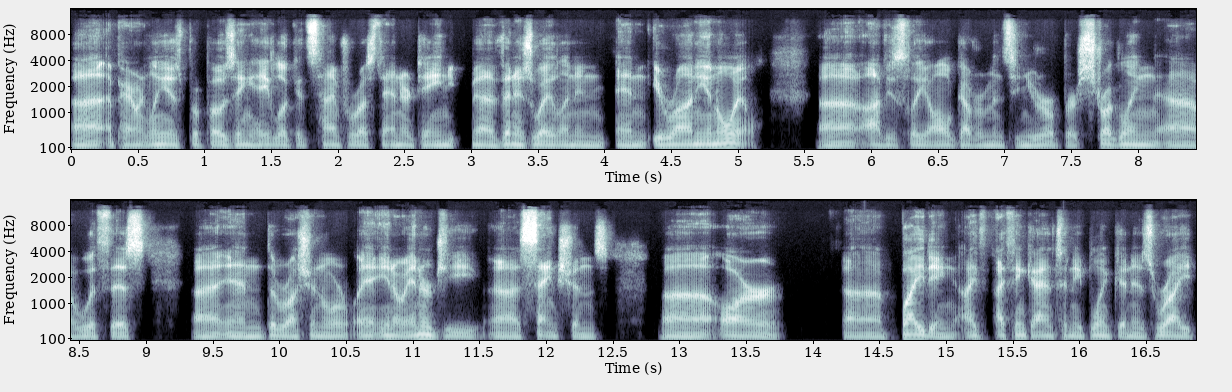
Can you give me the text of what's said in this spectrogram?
uh, apparently is proposing hey look it's time for us to entertain uh, Venezuelan and, and Iranian oil. Uh, obviously all governments in Europe are struggling uh, with this and the Russian or you know energy sanctions are biting. I, I think Antony Blinken is right.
